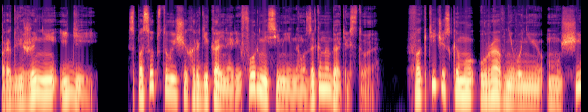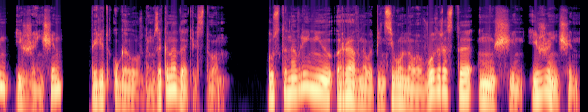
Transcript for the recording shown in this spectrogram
продвижение идей, способствующих радикальной реформе семейного законодательства, фактическому уравниванию мужчин и женщин перед уголовным законодательством, установлению равного пенсионного возраста мужчин и женщин,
